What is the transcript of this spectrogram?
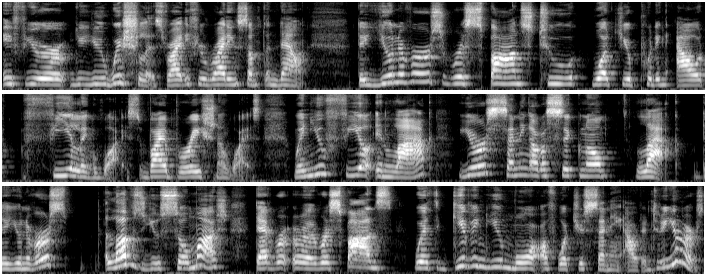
if you're you, you wish list, right? If you're writing something down the universe responds to what you're putting out feeling wise, vibrational wise. When you feel in lack, you're sending out a signal lack. The universe loves you so much that re- uh, responds with giving you more of what you're sending out into the universe.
